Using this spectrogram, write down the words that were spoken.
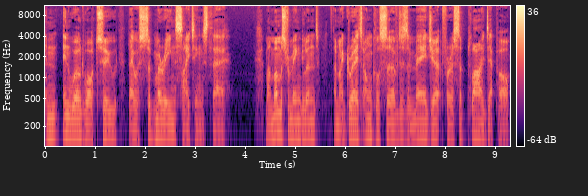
In, in World War II, there were submarine sightings there. My mum's from England, and my great uncle served as a major for a supply depot.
